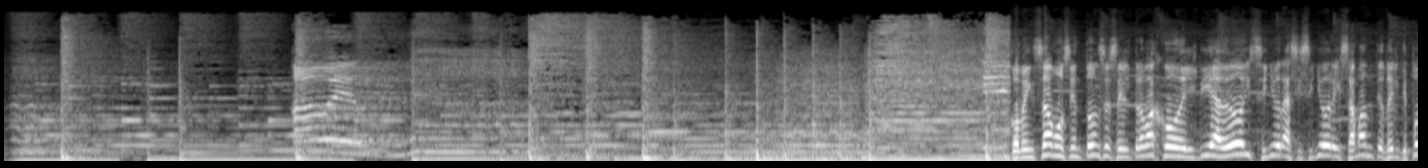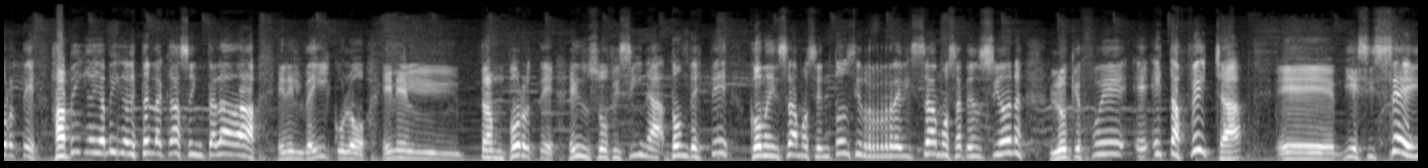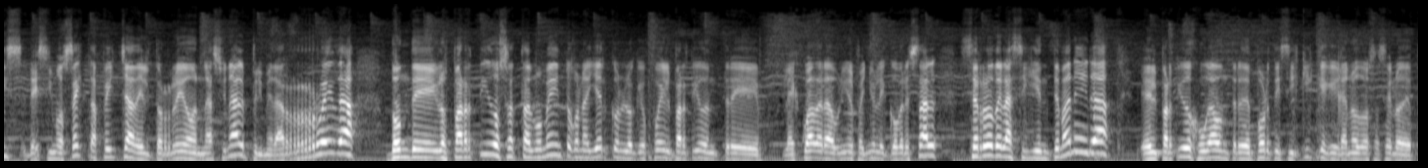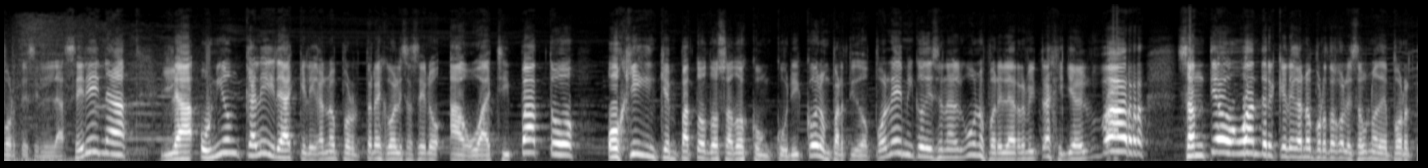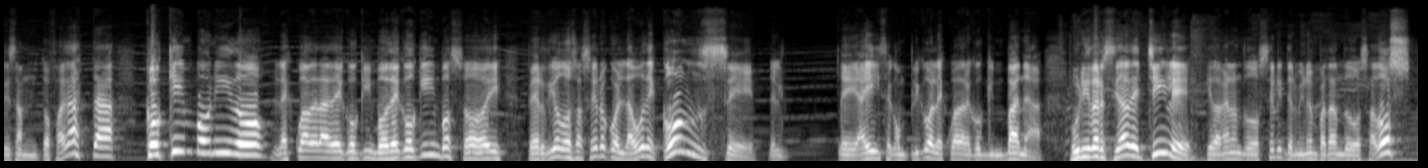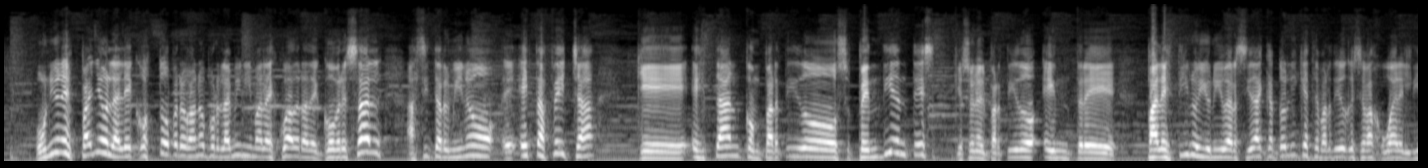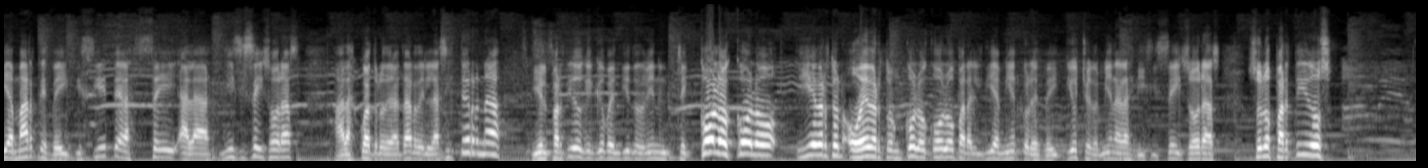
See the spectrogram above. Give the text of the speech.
Comenzamos entonces el trabajo del día de hoy, señoras y señores, amantes del deporte, amiga y amiga que está en la casa instalada, en el vehículo, en el transporte, en su oficina, donde esté. Comenzamos entonces y revisamos, atención, lo que fue eh, esta fecha eh, 16, decimosexta fecha del torneo nacional, primera rueda, donde los partidos hasta el momento, con ayer con lo que fue el partido entre la escuadra de Unión Española y Cobresal, cerró de la siguiente manera. El partido jugado entre Deportes y Quique, que ganó 2 a 0 Deportes en La Serena. La Unión Calera, que le ganó por 3 goles a 0 a Huachipato. O'Higgins que empató 2 a 2 con Curicó, un partido polémico, dicen algunos, por el arbitraje y el VAR. Santiago Wander que le ganó por 2 goles a 1 Deportes Antofagasta. Coquimbo Unido, la escuadra de Coquimbo, de Coquimbo soy, perdió 2 a 0 con la U de Conce. Eh, ahí se complicó la escuadra coquimbana. Universidad de Chile iba ganando 2-0 y terminó empatando 2 a 2. Unión Española le costó, pero ganó por la mínima la escuadra de Cobresal. Así terminó eh, esta fecha que están con partidos pendientes, que son el partido entre Palestino y Universidad Católica, este partido que se va a jugar el día martes 27 a las, 6, a las 16 horas, a las 4 de la tarde en la cisterna, y el partido que quedó pendiente también entre Colo Colo y Everton, o Everton Colo Colo para el día miércoles 28 también a las 16 horas. Son los partidos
